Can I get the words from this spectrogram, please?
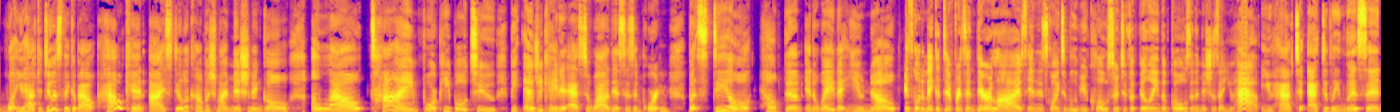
what you have to do is think about how can I still accomplish my mission and goal, allow time for people to be educated as to why this is important, but still help them in a way that you know is going to make a difference in their lives and is going to move you closer to fulfilling the goals and the missions that you have. You have to actively listen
